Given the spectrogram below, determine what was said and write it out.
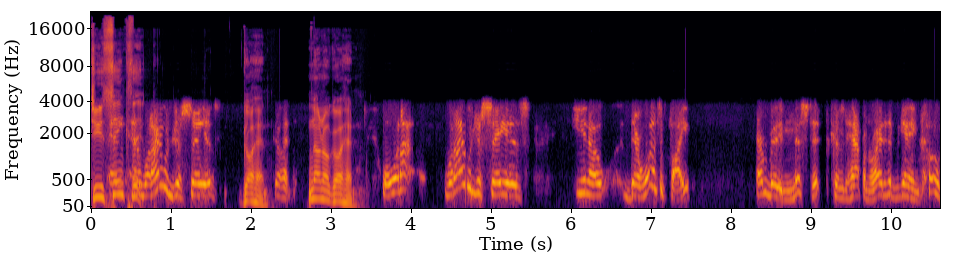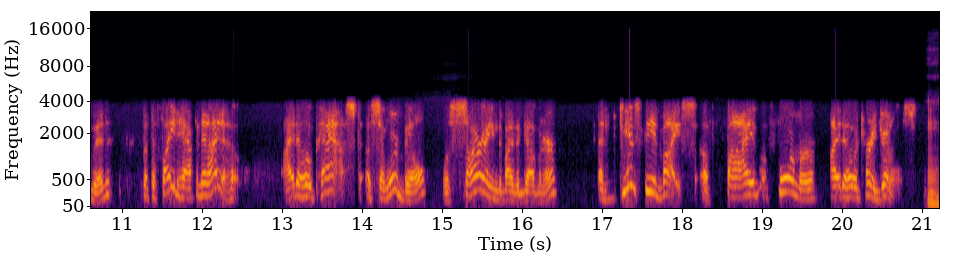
Do you think and that? what I would just say is, Go ahead. go ahead. No, no, go ahead. Well, what I what I would just say is, you know, there was a fight. Everybody missed it because it happened right at the beginning of COVID. But the fight happened in Idaho. Idaho passed a similar bill, was signed by the governor, against the advice of five former Idaho attorney generals. Hmm.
